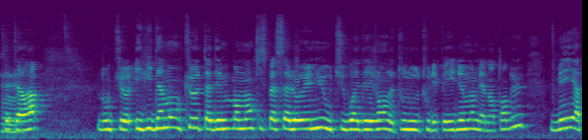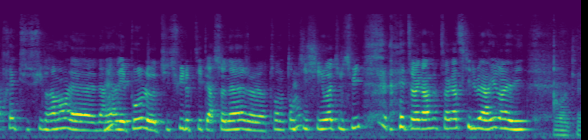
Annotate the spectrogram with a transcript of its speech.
etc. Donc euh, évidemment que t'as des moments qui se passent à l'ONU où tu vois des gens de tous les pays du monde, bien entendu. Mais après, tu suis vraiment la- derrière Hmm. l'épaule, tu suis le petit personnage, euh, ton, ton petit chinois, tu le suis, et tu regardes, tu regardes ce qui lui arrive dans la vie. Ok.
